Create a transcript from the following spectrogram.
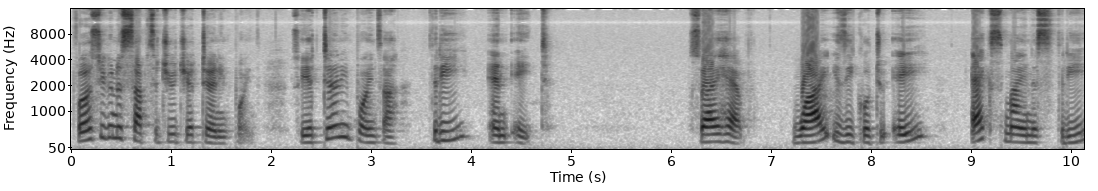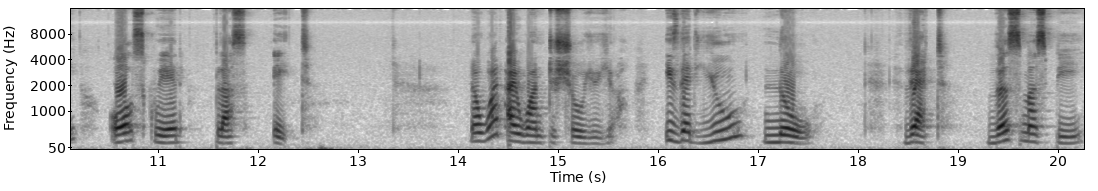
First, you're going to substitute your turning points. So, your turning points are 3 and 8. So, I have y is equal to a x minus 3 all squared plus 8. Now what I want to show you here is that you know that this must be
